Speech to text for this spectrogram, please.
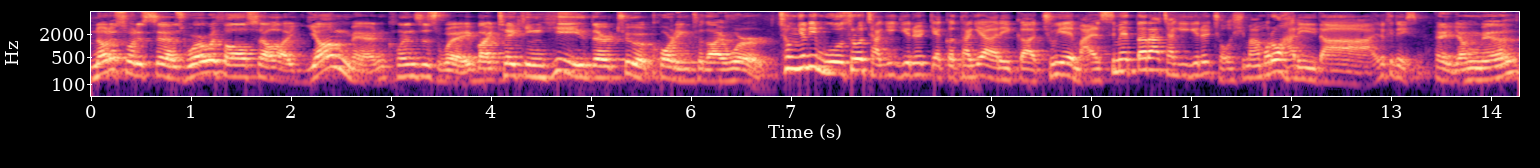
Notice what it says Wherewithal shall a young man cleanse his way by taking heed thereto according to thy word. 청년이 무엇으로 자기 길을 깨끗하게 하리까 주의 말씀에 따라 자기 길을 조심함으로 하리이다. 이렇게 되어 있습니다. Hey, young men,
